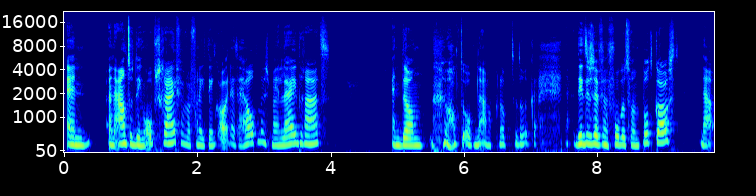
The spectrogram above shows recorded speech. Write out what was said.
En een aantal dingen opschrijven waarvan ik denk, oh, dat helpt me, is mijn leidraad. En dan op de opnameknop te drukken. Nou, dit is even een voorbeeld van een podcast. Nou,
